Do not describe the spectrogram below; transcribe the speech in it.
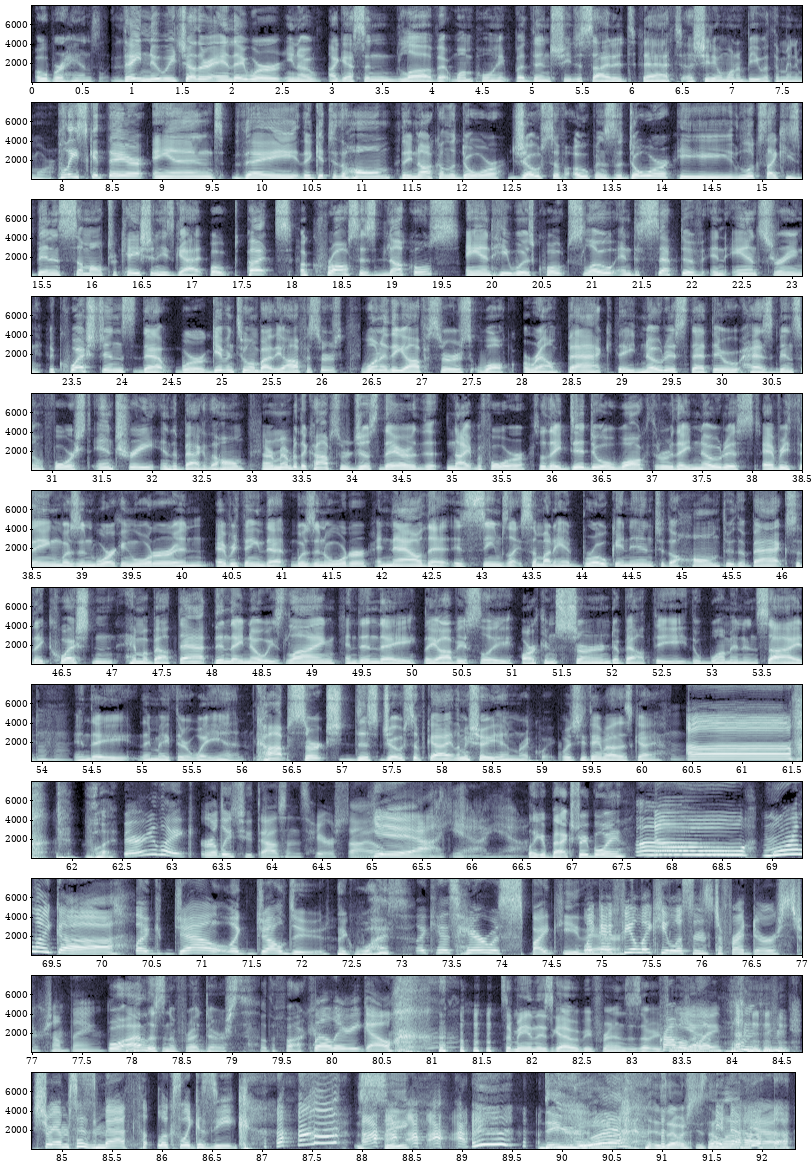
They knew each other and they were, you know, I guess in love at one point, but then she decided that uh, she didn't want to be with him anymore. Police get there and they they get to the home. They knock on the door. Joseph opens the door. He looks like he's been in some altercation. He's got quote cuts across his knuckles and he was quote slow and deceptive in answering the questions that were given to him by the officers. One of the officers walk around back. They notice that there has been some forced entry in the back of the home. Now remember the cops were just there the night before, so they did do a walkthrough. They noticed everything was in working order and everything that was in order. And now that it seems like somebody had broken into the home through the back, so they question him about that. Then they know he's lying, and then they they obviously are concerned about the the woman inside, mm-hmm. and they they make their way in. Cops search this Joseph guy. Let me show you him right quick. What do you think about this guy? Hmm. Um. What? Very like early 2000s hairstyle. Yeah. Yeah. Yeah. Like a Backstreet Boy? No. More like a. Like gel, like gel dude. Like what? Like his hair was spiky there. Like I feel like he listens to Fred Durst or something. Well, I listen to Fred Durst. What the fuck? Well, there you go. so me and this guy would be friends. Is that what you're trying to Probably. Shram says meth looks like a Zeke. Say? Zeke? Do you what? Is that what she's talking about? yeah.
